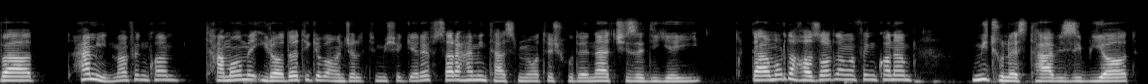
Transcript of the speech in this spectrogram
و همین من فکر می‌کنم تمام ایراداتی که به آنجلوتی میشه گرفت سر همین تصمیماتش بوده نه چیز دیگه ای در مورد هازارد من فکر کنم می‌تونست تعویزی بیاد.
